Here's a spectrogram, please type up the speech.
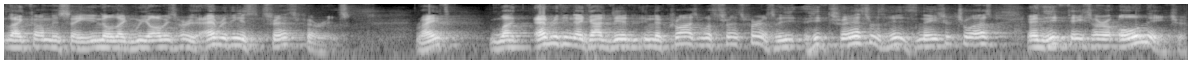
like is saying, you know, like we always heard, everything is transference, right? what everything that God did in the cross was transference. He, he transfers his nature to us and he takes our own nature.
